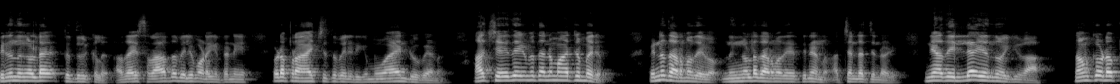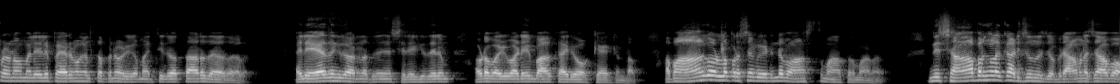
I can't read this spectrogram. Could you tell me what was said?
പിന്നെ നിങ്ങളുടെ പിതൃക്കൾ അതായത് ശ്രാദ്ധ ബലി മുടങ്ങിയിട്ടുണ്ടെങ്കിൽ ഇവിടെ പ്രായച്ചത്ത് ബലി ഇടിക്കും. മൂവായിരം രൂപയാണ്. അത് ചെയ്ത് കഴിയുമ്പോൾ തന്നെ മാറ്റം വരും. പിന്നെ ധർമ്മദൈവം നിങ്ങളുടെ ധർമ്മദൈവത്തിനാണ് അച്ഛന്റെ അച്ഛന്റെ വഴി. ഇനി അതില്ല എന്ന് നോക്കുക നമുക്കിവിടെ പ്രണവമലയിൽ പേരമംഗലത്തപ്പനെ ഒഴികെ മറ്റ് ഇരുപത്താറ് ദേവതകൾ അതിൽ ഏതെങ്കിലും ഒരെണ്ണത്തിന് ഞാൻ ശരിയാക്കി തരും അവിടെ വഴിപാടിയും ബാക്കാര്യവും ഒക്കെ ആയിട്ടുണ്ടാവും. അപ്പോൾ ആകെയുള്ള പ്രശ്നം വീടിന്റെ വാസ്തു മാത്രമാണ്. ഇനി ശാപങ്ങളൊക്കെ അടിച്ചെന്ന് വെച്ചോ? ബ്രാഹ്മണ ശാപോ?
